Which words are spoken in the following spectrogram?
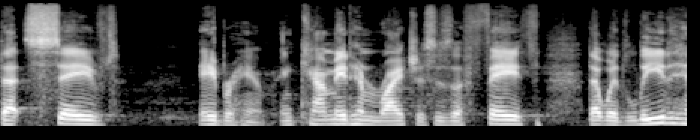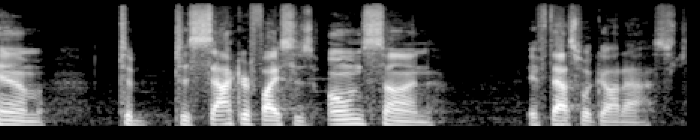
that saved Abraham and made him righteous, is a faith that would lead him to, to sacrifice his own son if that's what God asked.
